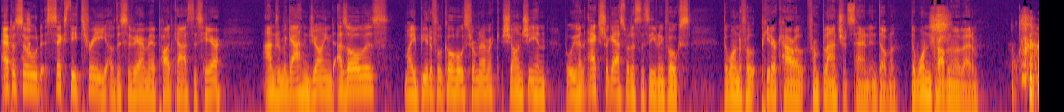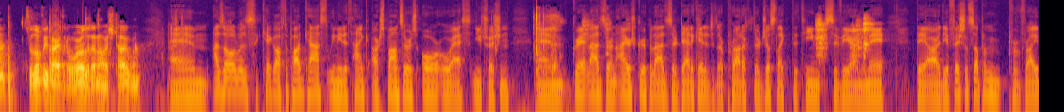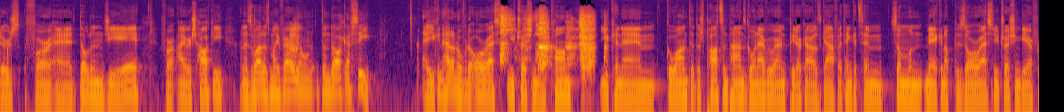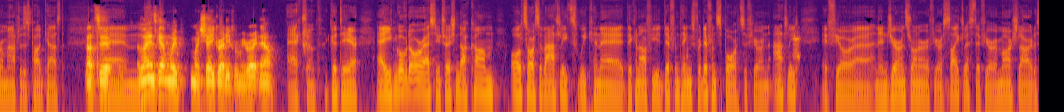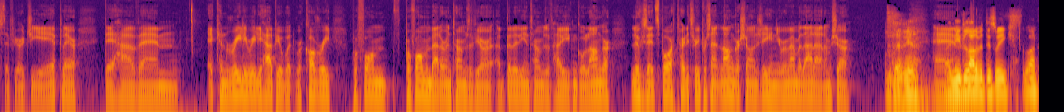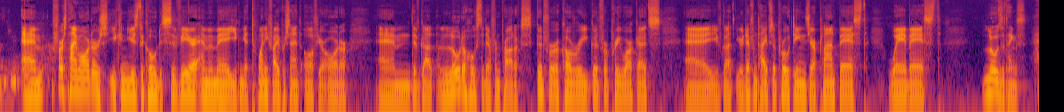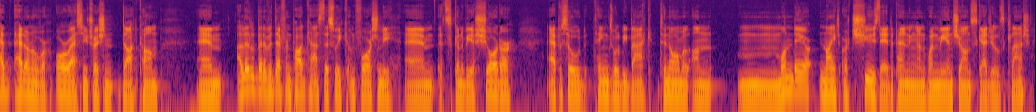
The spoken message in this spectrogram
Episode 63 of the Severe MMA podcast is here. Andrew McGahan joined, as always, my beautiful co host from Limerick, Sean Sheehan. But we have an extra guest with us this evening, folks the wonderful Peter Carroll from Blanchardstown in Dublin. The one problem about him. it's a lovely part of the world. I don't know what you're talking about. Um, as always, kick off the podcast. We need to thank our sponsors, ROS Nutrition. Um, great lads. They're an Irish group of lads. They're dedicated to their product. They're just like the team Severe MMA. They are the official supplement providers for uh, Dublin GAA, for Irish hockey, and as well as my very own Dundalk FC. Uh, you can head on over to rosnutrition.com. You can um, go on to, there's pots and pans going everywhere in Peter Carroll's gaff. I think it's him, someone making up his ROS nutrition gear for him after this podcast. That's it. Um, Elaine's getting my, my shake ready for me right now. Excellent. Good to hear. Uh, you can go over to rosnutrition.com. All sorts of athletes. We can uh, They can offer you different things for different sports. If you're an athlete, if you're uh, an endurance runner, if you're a cyclist, if you're a martial artist, if you're a GAA player, they have. Um, it can really really help you with recovery perform performing better in terms of your ability in terms of how you can go longer Lucozade Sport 33% longer Sean G and you remember that ad I'm sure then, yeah. Um, I need a lot of it this week. Go on. Um, first time orders, you can use the code Severe MMA. You can get 25% off your order. Um, they've got a load of host of different products. Good for recovery, good for pre workouts. Uh, you've got your different types of proteins, your plant based, whey based, loads of things. Head head on over rosnutrition.com. Um, a little bit of a different podcast this week, unfortunately. Um, it's going to be a shorter episode. Things will be back to normal on Monday night or Tuesday, depending on when me and Sean's schedules clash.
